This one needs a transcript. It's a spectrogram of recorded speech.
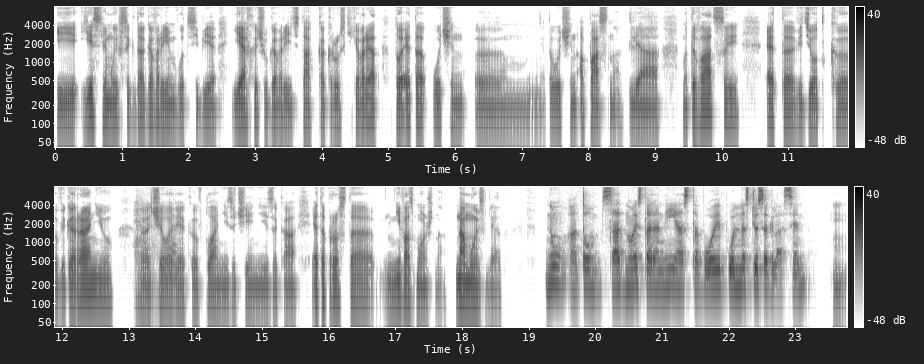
И если мы всегда говорим вот себе, я хочу говорить так, как русские говорят, то это очень, эм, это очень опасно для мотивации, это ведет к выгоранию э, Да. человека в плане изучения языка. Это просто невозможно, на мой взгляд. Ну, а Том, с одной стороны, я с тобой полностью согласен, М,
